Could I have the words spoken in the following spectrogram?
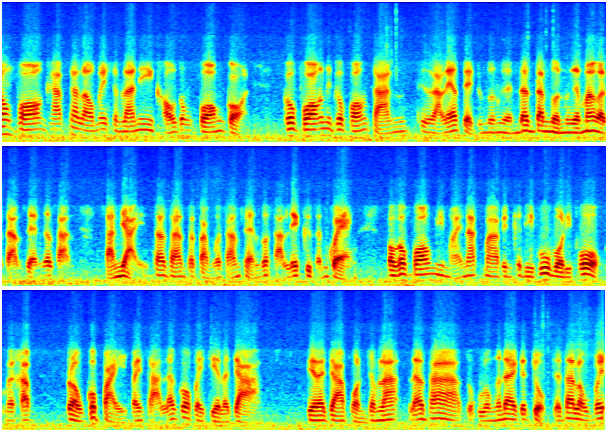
ต้องฟ้องครับ ถ้าเราไม่ชำระหนี้เขาต้องฟ้องก่อน ก็ฟ้องนี่ก็ฟ้องศาลศาลแล้วแต่จำนวนเงินถ้าจำนวนเงินมากกว่าสามแสนก็ศาลศาลใหญ่ ถ้าศาลต่ำกว่าสามแสนก็ศาลเล็กคือศาลแขวงพอก็ฟ้องมีหมายนัดมาเป็นคดีผู้บริโภคนะครับ เราก็ไปไปศาลแล้วก็ไปเจรจา จรจาผ่อนชำระ แล้วถ้าตกลงกันได้ก็จบ แต่ถ้าเราไม่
